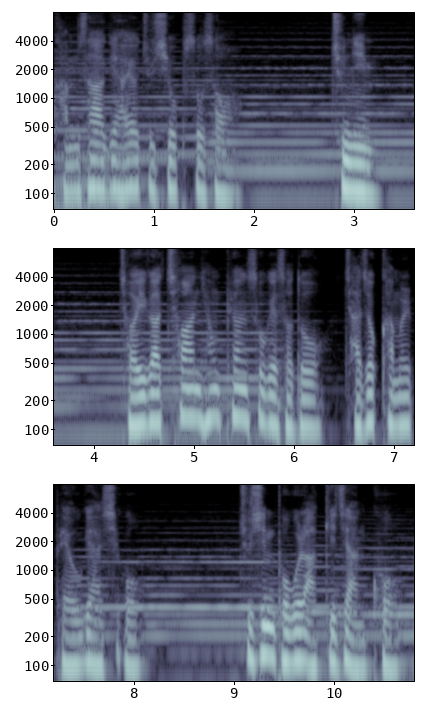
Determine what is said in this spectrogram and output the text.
감사하게 하여 주시옵소서. 주님, 저희가 처한 형편 속에서도 자족함을 배우게 하시고 주신 복을 아끼지 않고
